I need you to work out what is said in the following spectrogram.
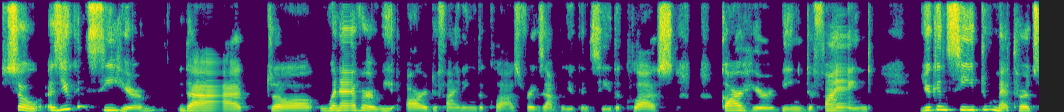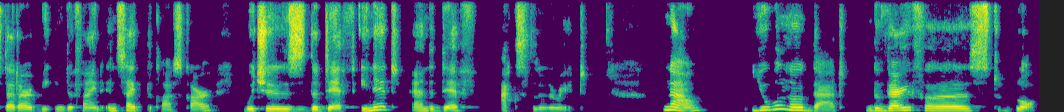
So as you can see here that uh, whenever we are defining the class, for example, you can see the class car here being defined, you can see two methods that are being defined inside the class car, which is the def init and the def accelerate. Now, you will note that the very first block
